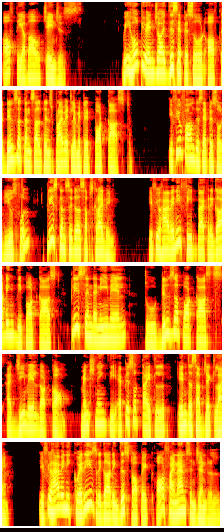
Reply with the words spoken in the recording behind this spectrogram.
of the above changes. We hope you enjoyed this episode of the Dilzer Consultants Private Limited podcast. If you found this episode useful, please consider subscribing. If you have any feedback regarding the podcast, please send an email to dilzerpodcasts at gmail.com mentioning the episode title in the subject line. If you have any queries regarding this topic or finance in general,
